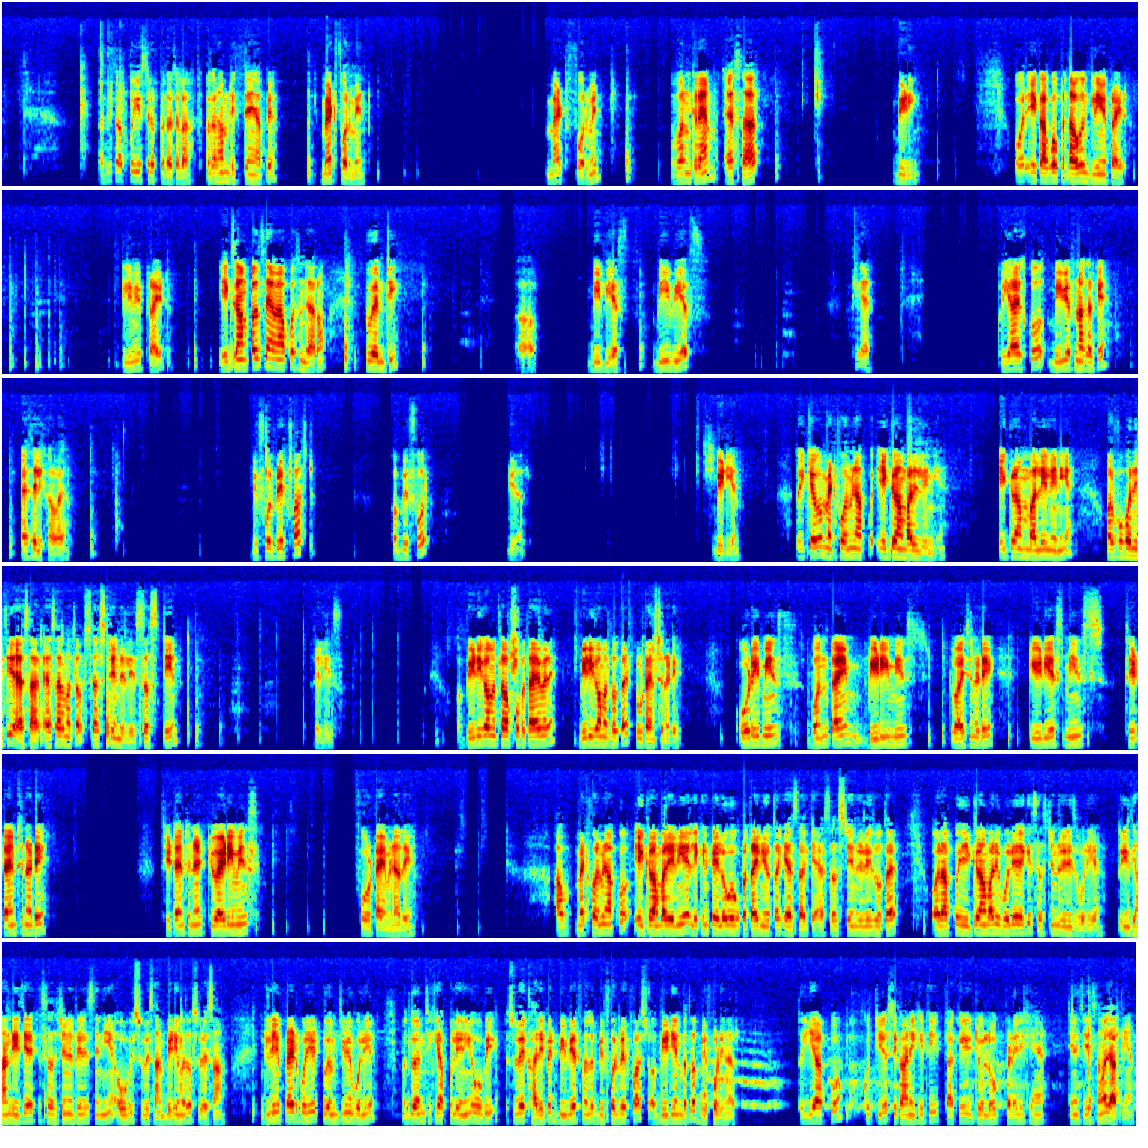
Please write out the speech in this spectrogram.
अभी तो आपको ये सिर्फ़ पता चला। अगर हम लिखते हैं यहाँ पे metformin metformin one gram S R B D और एक आपको पता होगा ग्लीमी प्राइड ग्लीमी प्राइड ये एग्ज़ाम्पल से मैं आपको समझा रहा हूँ two M G B B F B B F ठीक है? और यहाँ इसको बी वी एफ़ ना करके ऐसे लिखा हुआ है। बिफोर ब्रेकफास्ट और बिफोर डिनर। बीडियन। तो ये क्या होगा मेटफॉर्मिन आपको एक ग्राम वाली लेनी है। एक ग्राम वाली लेनी है और वो होनी चाहिए एस आर एस आर मतलब सस्टेन रिलीज़ सस्टेन रिलीज़। और बी डी का मतलब आपको बताया मैंने? बी डी का मतलब होता है two times in a day O D means one time B D means twice in a day T D S means three times in a day three times in a Q I D means four time in a day अब metformin आपको एक ग्राम वाली लेनी है, लेकिन कई लोगों को पता ही नहीं होता कि एस क्या है। सस्टेन रिलीज़ होता है, और आपको एक ग्राम वाली बोली है, लेकिन सस्टेन रिलीज़ बोली है। तो ये ध्यान दीजिए कि सस्टेन रिलीज़ लेनी है, वो भी सुबह शाम बीडी मतलब सुबह शाम। ग्लीमिप्राइड बोलिए टू एम में बोलिए दो एम की आपको लेनी है, वो भी सुबह खाली पेट बी मतलब बिफोर ब्रेकफास्ट और बी मतलब बिफोर डिनर तो ये आपको कुछ चीज़ें सिखाने की थी, ताकि जो लोग पढ़े लिखे हैं, जिन्हें चीज़ें समझ आती हैं,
